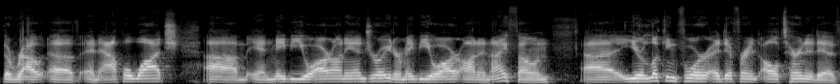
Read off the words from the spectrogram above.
the route of an Apple Watch, um, and maybe you are on Android or maybe you are on an iPhone, uh, you're looking for a different alternative.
